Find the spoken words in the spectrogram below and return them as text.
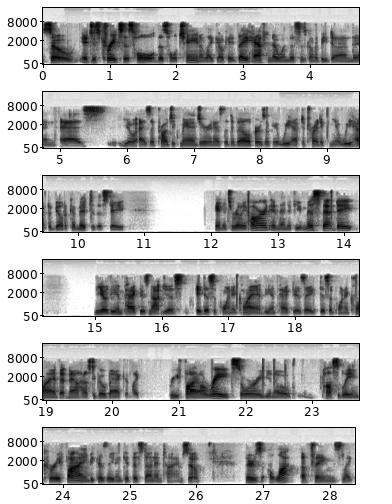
So it just creates this whole this whole chain of like okay they have to know when this is going to be done then as you know as a project manager and as the developers okay we have to try to you know we have to be able to commit to this date. And it's really hard and then if you miss that date you know the impact is not just a disappointed client the impact is a disappointed client that now has to go back and like refile rates or you know possibly incur a fine because they didn't get this done in time so there's a lot of things like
